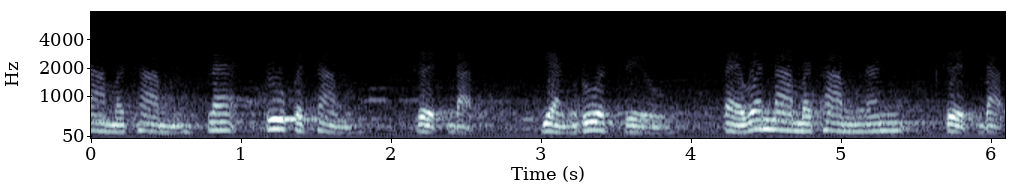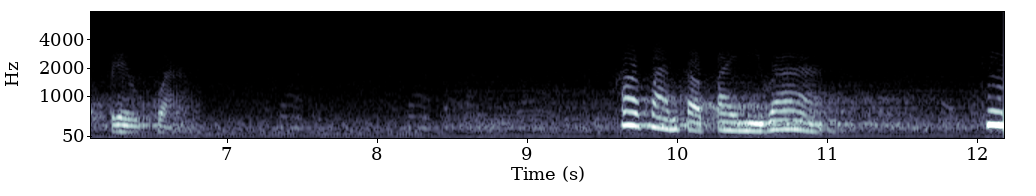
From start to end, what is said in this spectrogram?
นามธรรมและรูปธรรมเกิดดับอย่างรวดเร็ว แต่ว่านามธรรมนั้น เกิดดับเร็วกว่า ข้อความต่อไปมีว่า ที่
